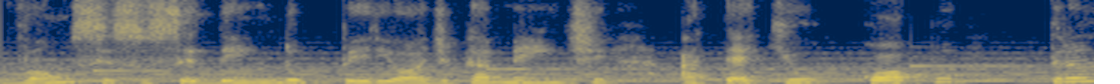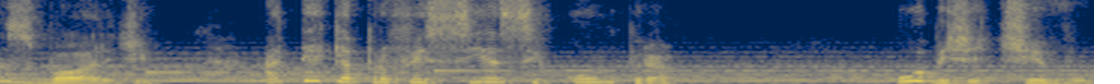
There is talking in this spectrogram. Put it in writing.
vão se sucedendo periodicamente até que o copo transborde, até que a profecia se cumpra. O objetivo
